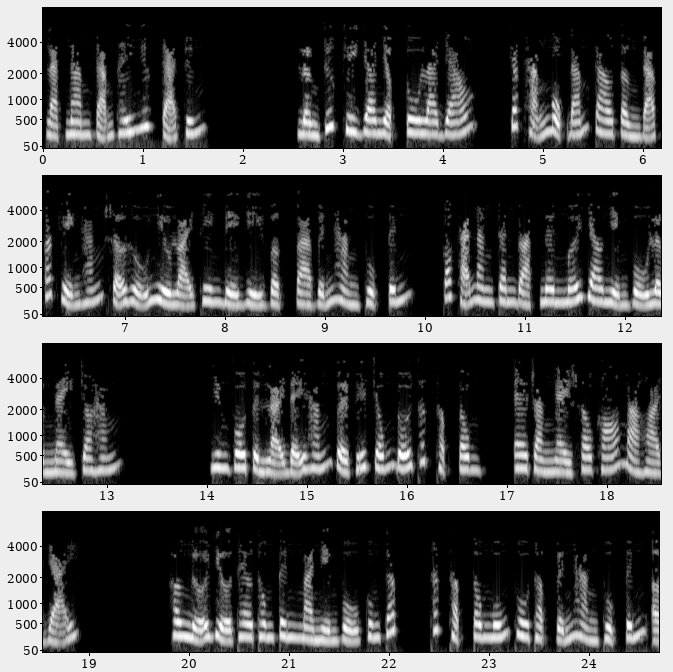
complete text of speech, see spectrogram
Lạc Nam cảm thấy nhất cả trứng. Lần trước khi gia nhập Tu La Giáo, chắc hẳn một đám cao tầng đã phát hiện hắn sở hữu nhiều loại thiên địa dị vật và vĩnh hằng thuộc tính, có khả năng tranh đoạt nên mới giao nhiệm vụ lần này cho hắn. Nhưng vô tình lại đẩy hắn về phía chống đối thất thập tông, e rằng ngày sau khó mà hòa giải. Hơn nữa dựa theo thông tin mà nhiệm vụ cung cấp, thất thập tông muốn thu thập vĩnh hằng thuộc tính ở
